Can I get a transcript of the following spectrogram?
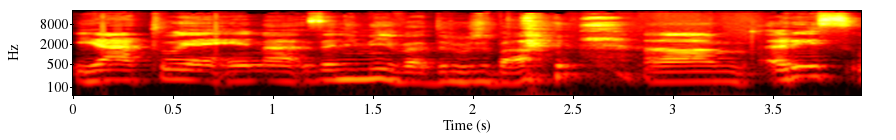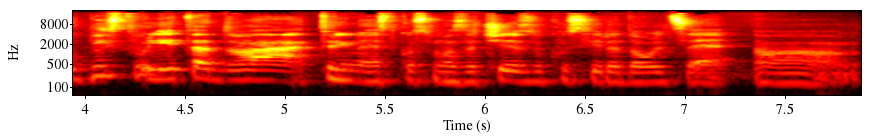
Ja, to je ena zanimiva družba. Um, res, v bistvu leta 2013, ko smo začeli z okusi Radolce, um,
